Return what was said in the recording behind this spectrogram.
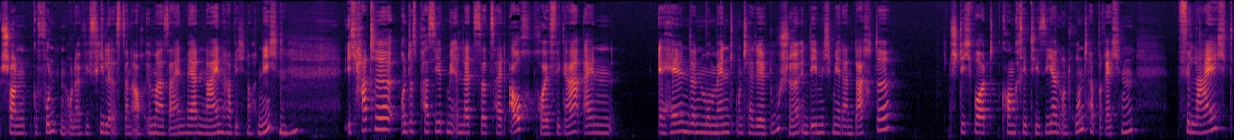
schon gefunden oder wie viele es dann auch immer sein werden? Nein, habe ich noch nicht. Mhm. Ich hatte, und das passiert mir in letzter Zeit auch häufiger, einen erhellenden Moment unter der Dusche, in dem ich mir dann dachte, Stichwort konkretisieren und runterbrechen, vielleicht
